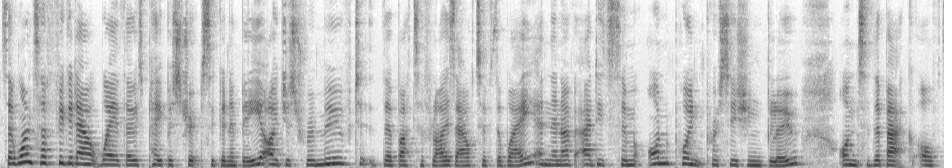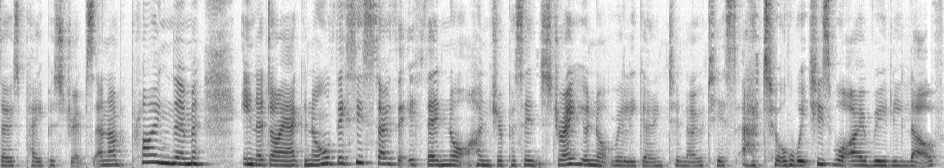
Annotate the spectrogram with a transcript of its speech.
So once I've figured out where those paper strips are going to be, I just removed the butterflies out of the way and then I've added some on point precision glue onto the back of those paper strips and I'm applying them in a diagonal. This is so that if they're not 100% straight, you're not really going to notice at all, which is what I really love.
